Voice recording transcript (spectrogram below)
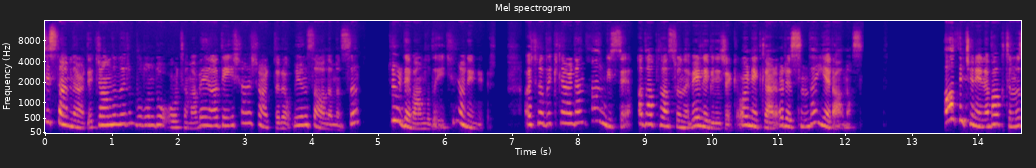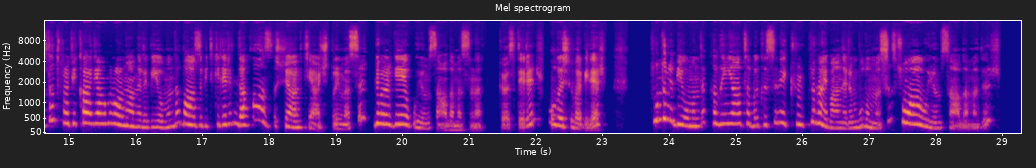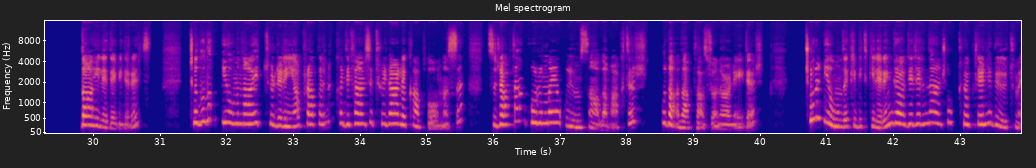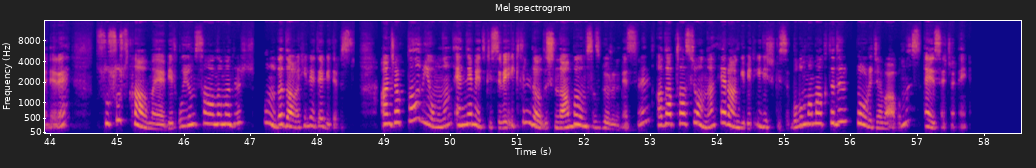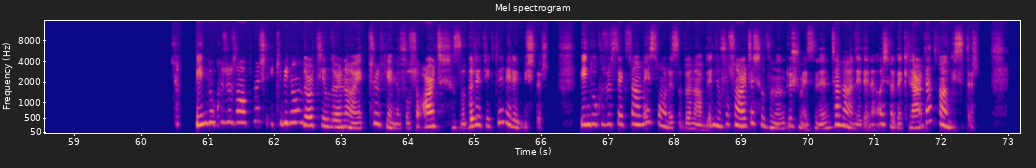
Ekosistemlerde canlıların bulunduğu ortama veya değişen şartlara uyum sağlaması tür devamlılığı için önemlidir. Aşağıdakilerden hangisi adaptasyona verilebilecek örnekler arasında yer almaz? A seçeneğine baktığımızda tropikal yağmur ormanları biyomunda bazı bitkilerin daha az ışığa ihtiyaç duyması gölgeye uyum sağlamasını gösterir, ulaşılabilir. Tundra biyomunda kalın yağ tabakası ve kürklü hayvanların bulunması soğuğa uyum sağlamadır. Dahil edebiliriz. Çalılık biyomuna ait türlerin yapraklarının kadifemsi tüylerle kaplı olması sıcaktan korunmaya uyum sağlamaktır. Bu da adaptasyon örneğidir. Çöl biyomundaki bitkilerin gövdelerinden çok köklerini büyütmeleri susuz kalmaya bir uyum sağlamadır. Bunu da dahil edebiliriz. Ancak dağ biyomunun enlem etkisi ve iklim dağılışından bağımsız görülmesinin adaptasyonla herhangi bir ilişkisi bulunmamaktadır. Doğru cevabımız E seçeneği. 1960-2014 yıllarına ait Türkiye nüfusu artış hızı grafikte verilmiştir. 1985 sonrası dönemde nüfus artış hızının düşmesinin temel nedeni aşağıdakilerden hangisidir?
